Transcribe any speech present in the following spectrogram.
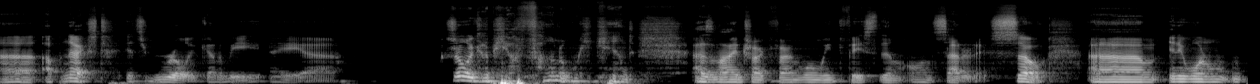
uh, up next, it's really going to be a. Uh, it's really going to be a fun weekend as an Eintracht fan when we face them on Saturday. So, um, anyone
